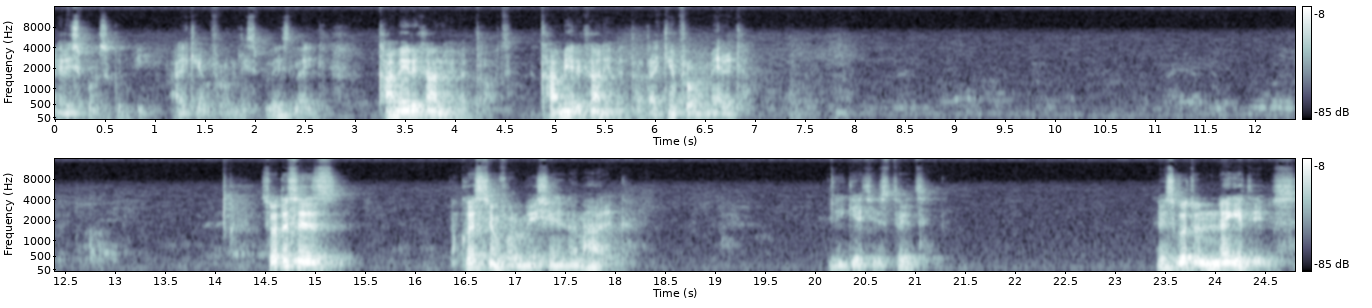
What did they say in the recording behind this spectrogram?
ሪስፖንስ ኩድ ቢ አይ ኬም ፍሮም ዲስ ፕሌስ ላይክ ከአሜሪካ ነው የመጣሁት። ከአሜሪካ ነው የመጣሁት። አይ ኬም ፍሮም አሜሪካ። ሶ this is question formation in Amharic. You get used to it. Let's go to negatives.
